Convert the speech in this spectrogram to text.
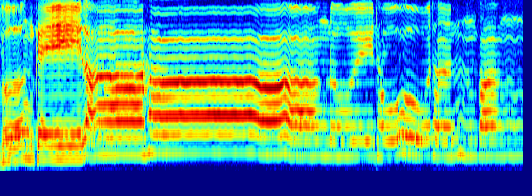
Vượng kỳ la nuôi thú thân văn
